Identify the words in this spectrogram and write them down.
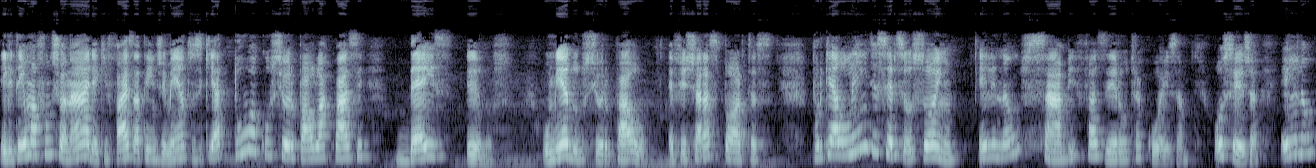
Ele tem uma funcionária que faz atendimentos e que atua com o Sr. Paulo há quase 10 anos. O medo do Sr. Paulo é fechar as portas, porque além de ser seu sonho, ele não sabe fazer outra coisa. Ou seja, ele não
